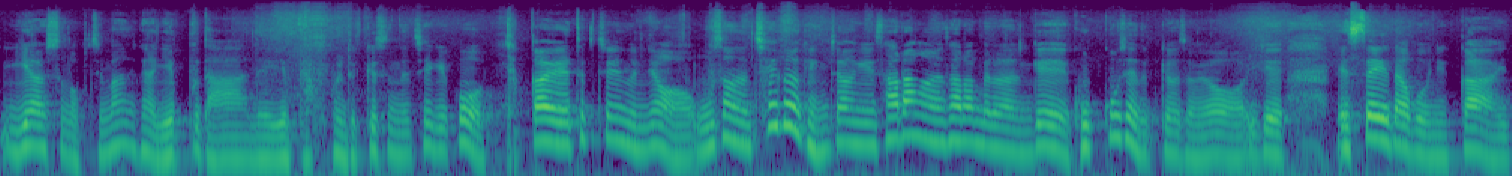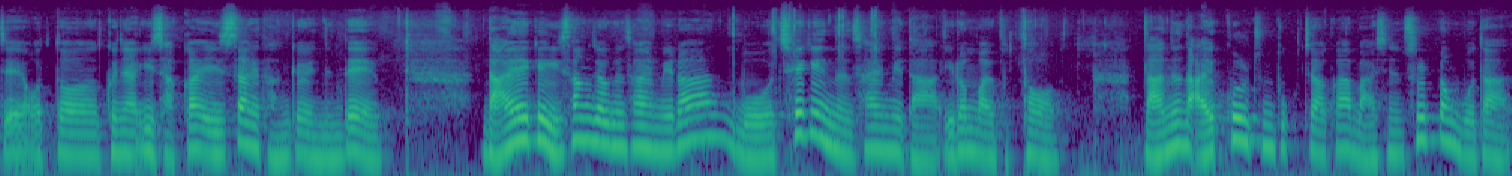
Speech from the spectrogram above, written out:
이해할 수는 없지만 그냥 예쁘다. 네, 예쁨을 느낄 수 있는 책이고 작가의 특징은요. 우선은 책을 굉장히 사랑하는 사람이라는 게 곳곳에 느껴져요. 이게 에세이다 보니까 이제 어떤 그냥 이 작가의 일상에 담겨 있는데 나에게 이상적인 삶이란 뭐 책이 있는 삶이다. 이런 말부터 나는 알코올 중독자가 마신 술병보다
